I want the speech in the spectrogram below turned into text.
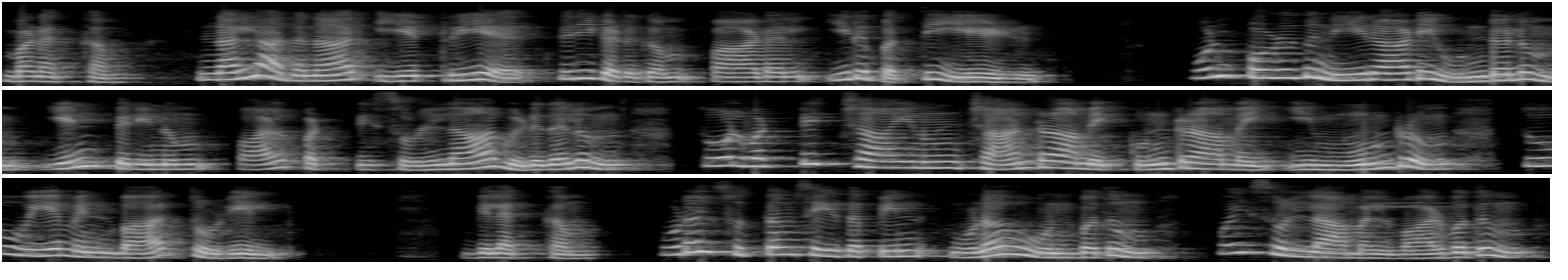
வணக்கம். நல்லாதனார் இயற்றிய திரிகடுகம் பாடல் இருபத்தி ஏழு. உன் பொழுது நீராடி உண்டலும் என் பெரினும் பால்பட்டி சொல்லா விடுதலும் தோள்வட்டிச் சாயினும் சான்றாமை குன்றாமை இம்மூன்றும் தூவியமென்பார் தொழில். விளக்கம். உடல் சுத்தம் செய்த பின் உணவு உண்பதும் பொய் சொல்லாமல் வாழ்வதும்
